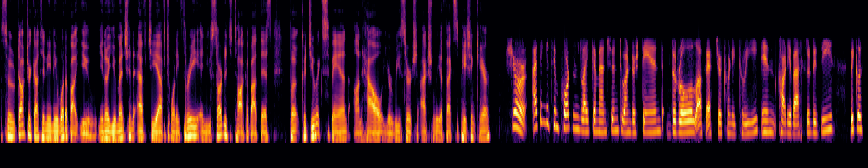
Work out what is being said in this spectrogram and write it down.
So, Dr. Gattineni, what about you? You know, you mentioned FGF23 and you started to talk about this, but could you expand on how your research actually affects patient care? Sure. I think it's important, like I mentioned, to understand the role of FGF23 in cardiovascular disease because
